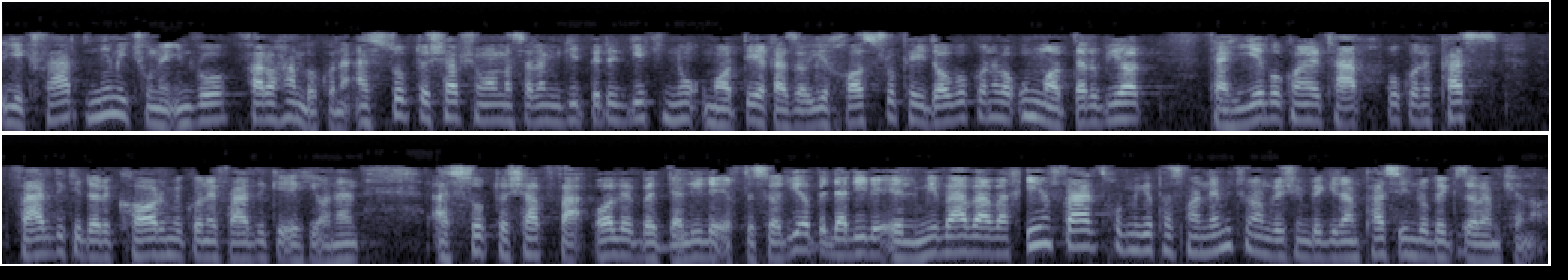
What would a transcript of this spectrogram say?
یک فرد نمی‌تونه این رو فراهم بکنه. از صبح تا شب شما مثلا میگید برید یک نوع ماده غذایی خاص رو پیدا بکنه و اون ماده رو بیاد تهیه بکنه طبخ بکنه. پس فردی که داره کار می‌کنه فردی که احیانا از صبح تا شب فعال به دلیل اقتصادی یا به دلیل علمی و و و. این فرد خب میگه پس من نمی‌تونم رژیم بگیرم پس این رو بگذارم کنار.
